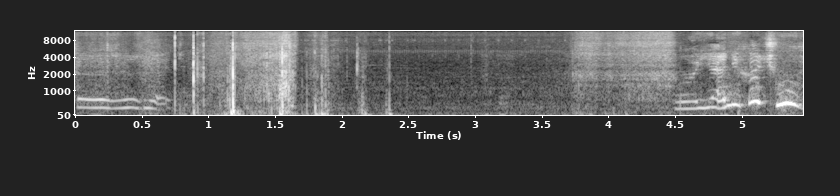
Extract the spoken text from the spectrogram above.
это разве Но я не хочу.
